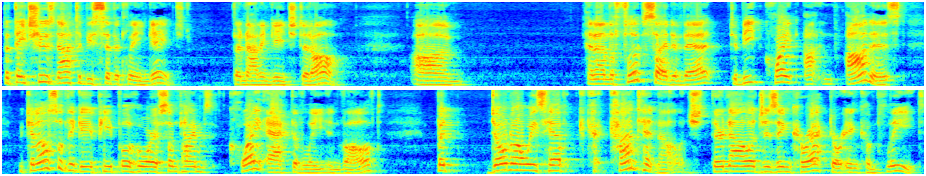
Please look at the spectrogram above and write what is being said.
but they choose not to be civically engaged. They're not engaged at all. Um, and on the flip side of that, to be quite honest, we can also think of people who are sometimes quite actively involved, but don't always have c- content knowledge. Their knowledge is incorrect or incomplete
